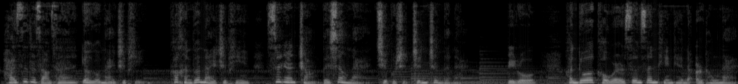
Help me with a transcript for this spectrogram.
孩子的早餐要有奶制品。可很多奶制品虽然长得像奶，却不是真正的奶，比如很多口味酸酸甜甜的儿童奶，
